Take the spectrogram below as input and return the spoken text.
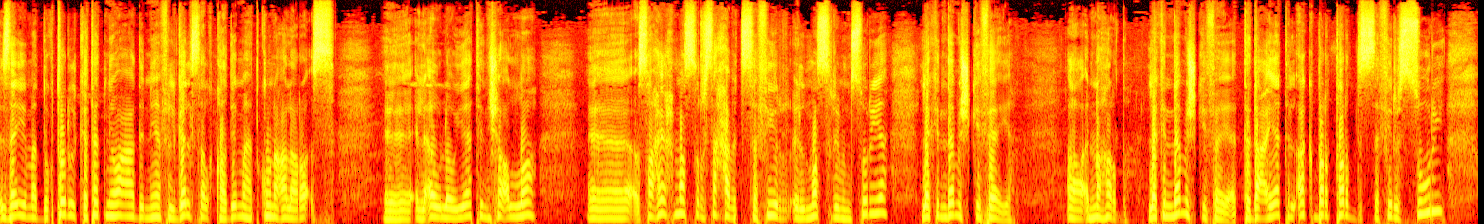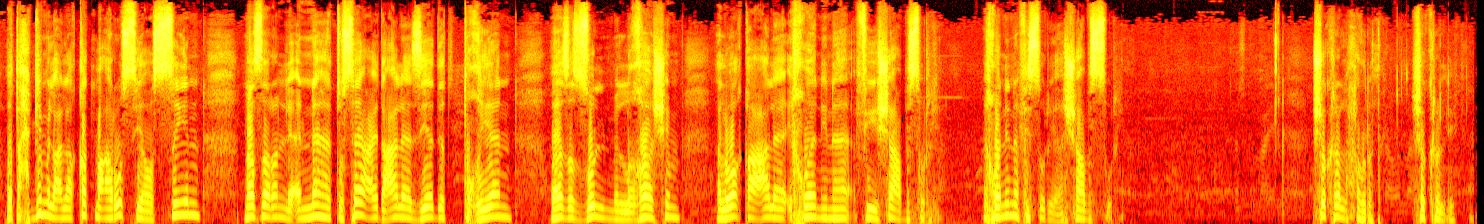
زي ما الدكتور الكتاتني وعد إن هي في الجلسة القادمة هتكون على رأس آه، الأولويات إن شاء الله. آه، صحيح مصر سحبت السفير المصري من سوريا لكن ده مش كفاية. آه النهارده. لكن ده مش كفاية. التداعيات الأكبر طرد السفير السوري وتحجيم العلاقات مع روسيا والصين نظرا لأنها تساعد على زيادة الطغيان وهذا الظلم الغاشم الواقع على إخواننا في شعب سوريا. إخواننا في سوريا الشعب السوري. شكرا لحضرتك. شكرا لك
